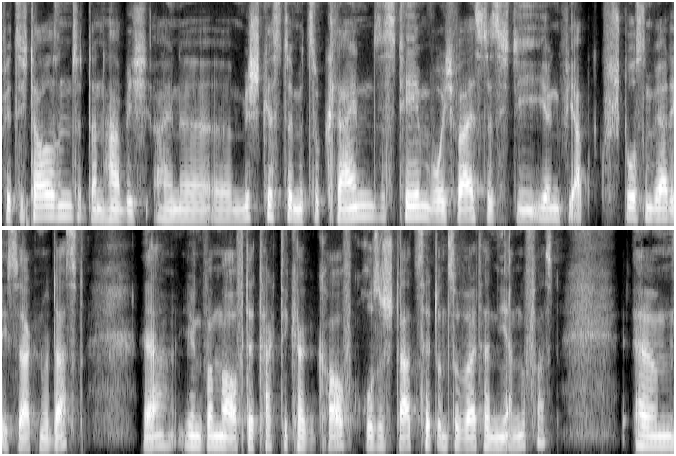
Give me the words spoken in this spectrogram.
40.000. Dann habe ich eine äh, Mischkiste mit so kleinen Systemen, wo ich weiß, dass ich die irgendwie abstoßen werde. Ich sage nur Dust. Ja, irgendwann mal auf der Taktika gekauft, großes Startset und so weiter, nie angefasst. Ähm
